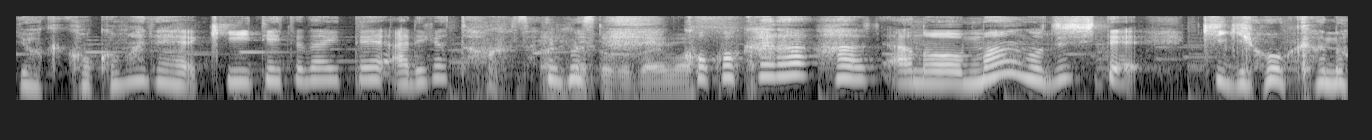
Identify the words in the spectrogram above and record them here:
よくここまで聞いていただいてありがとうございます。ここからはあの満を持して起業家の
